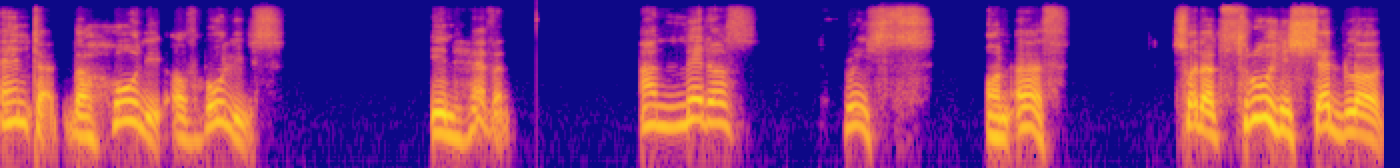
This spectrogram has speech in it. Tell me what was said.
entered the Holy of Holies in heaven and made us priests on earth, so that through his shed blood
